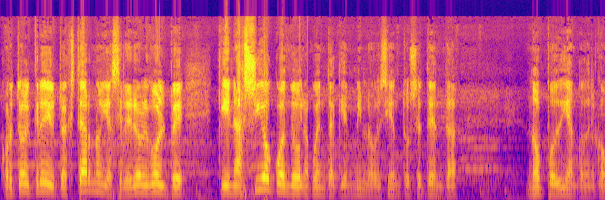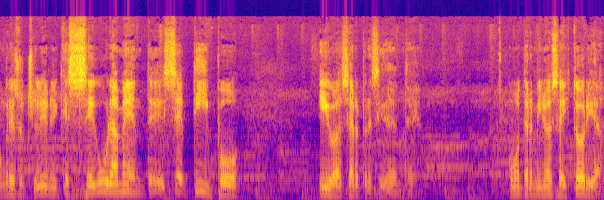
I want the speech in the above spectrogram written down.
cortó el crédito externo y aceleró el golpe que nació cuando dieron cuenta que en 1970 no podían con el Congreso chileno y que seguramente ese tipo iba a ser presidente. ¿Cómo terminó esa historia?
